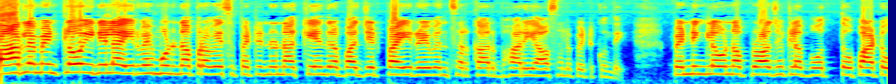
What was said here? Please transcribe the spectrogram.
పార్లమెంట్లో ఈ నెల ఇరవై మూడున ప్రవేశపెట్టనున్న కేంద్ర బడ్జెట్ పై రేవంత్ సర్కార్ భారీ ఆశలు పెట్టుకుంది. పెండింగ్లో ఉన్న ప్రాజెక్టులతో పాటు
